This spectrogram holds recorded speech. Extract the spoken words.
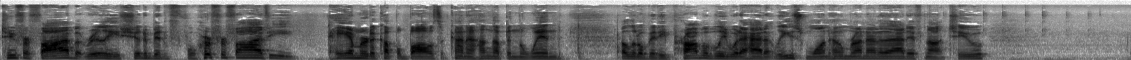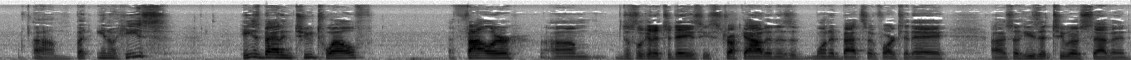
two for five, but really he should have been four for five. He hammered a couple balls that kind of hung up in the wind a little bit. He probably would have had at least one home run out of that, if not two. Um, but you know he's he's batting two twelve. Fowler, um, just looking at today's, he struck out in his one at bat so far today. Uh, so he's at 207.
